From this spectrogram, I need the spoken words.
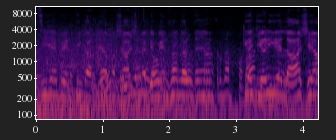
ਅਸੀਂ ਇਹ ਬੇਨਤੀ ਕਰਦੇ ਆ ਪ੍ਰਸ਼ਾਸਨ ਅੱਗੇ ਬੇਨਤੀ ਕਰਦੇ ਆ ਕਿ ਜਿਹੜੀ ਇਹ ਲਾਸ਼ ਆ,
